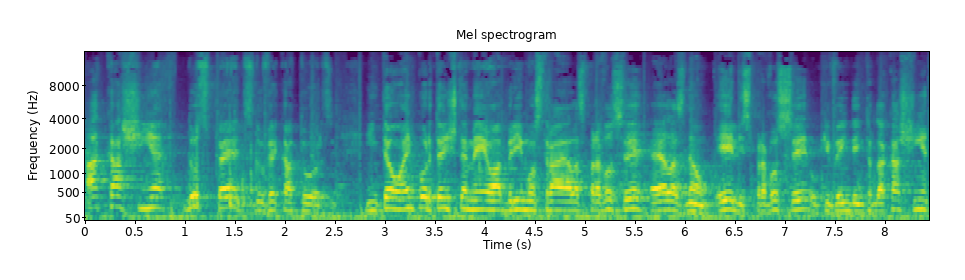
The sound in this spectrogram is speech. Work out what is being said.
A caixinha dos pads do V14. Então é importante também eu abrir e mostrar elas para você, elas não, eles para você, o que vem dentro da caixinha.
